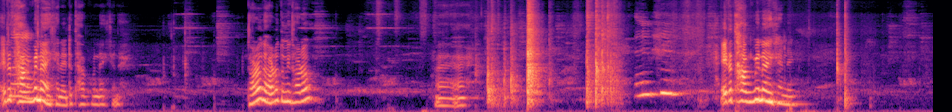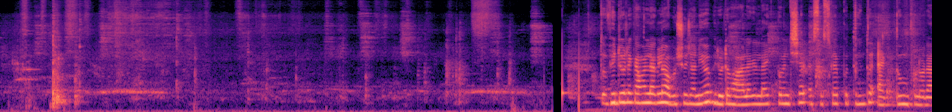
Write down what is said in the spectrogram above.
এটা থাকবে না এখানে, এটা থাকবে না এখানে। ধরো ধরো, তুমি ধরো। হ্যাঁ। এটা থাকবে না এখানে। ভিডিওটা কেমন লাগল অবশ্যই জানিও। ভিডিওটা ভালো লাগলে লাইক কমেন্ট শেয়ার আর সাবস্ক্রাইব করতে কিন্তু একদম ভুলো না।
